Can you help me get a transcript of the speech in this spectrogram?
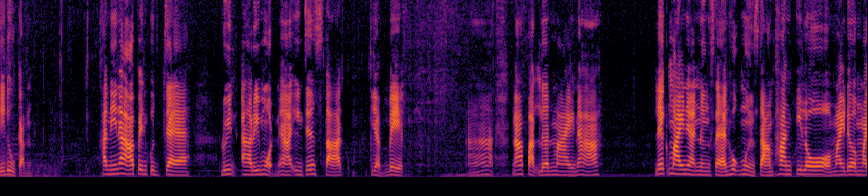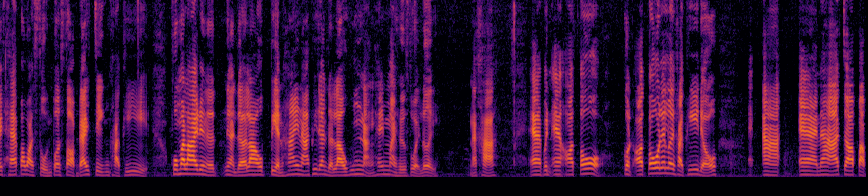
ได้ดูกัน คันนี้นะคะเป็นกุญแจรีอารีโมทนะคะอินเจนสตาร์ทเหยียบเบรกอ่าหน้าปัดเรือนไม้นะคะเลขไม้เนี่ยหนึ่งแสนหกหมื่นสามพันกิโล ไม้เดิมไม้แท้ประวัติศูนย์ตรวจสอบได้จริงค่ะพี่พวงมาลัยเนี่ยเนี่ยเดี๋ยวเราเปลี่ยนให้นะพี่เดนเดี๋ยวเราหุ้มหนังให้ใหม่สวยๆเลยนะคะแอร์เป็นแอร์ออโต้ กดออโต้ได้เลยค่ะพี่เดี๋ยวแอร์นะคะจะปรับ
